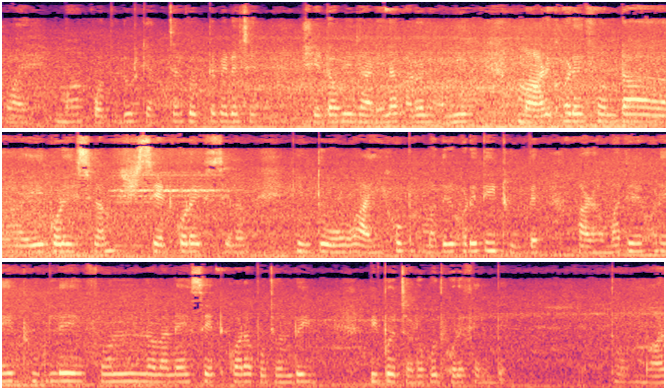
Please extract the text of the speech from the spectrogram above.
হয়, মা কতদূর ক্যাপচার করতে পেরেছে সেটাও আমি জানি না, কারণ আমি মার ঘরে ফোনটা এ করে এসেছিলাম সেট করে এসেছিলাম, কিন্তু ও আই হোপ আমাদের ঘরেতেই ঢুকবে। আর আমাদের ঘরে ঢুকলে ফোন মানে সেট করা প্রচণ্ডই বিপজ্জনক ও ধরে ফেলবে। তো মার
